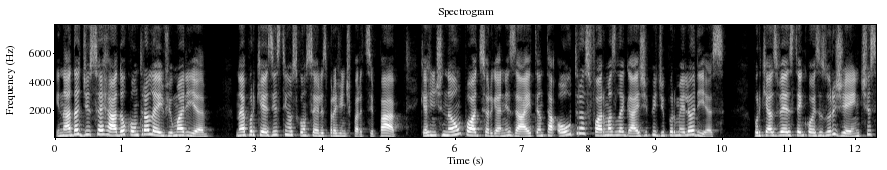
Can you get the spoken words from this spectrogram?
E nada disso é errado ou contra a lei, viu, Maria? Não é porque existem os conselhos para a gente participar que a gente não pode se organizar e tentar outras formas legais de pedir por melhorias porque às vezes tem coisas urgentes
